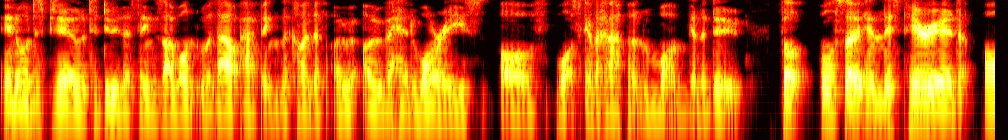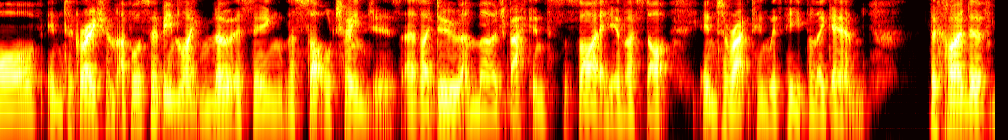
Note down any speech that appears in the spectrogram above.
in order to be able to do the things I want without having the kind of overhead worries of what's going to happen and what I'm going to do. But also in this period of integration, I've also been like noticing the subtle changes as I do emerge back into society and I start interacting with people again. The kind of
